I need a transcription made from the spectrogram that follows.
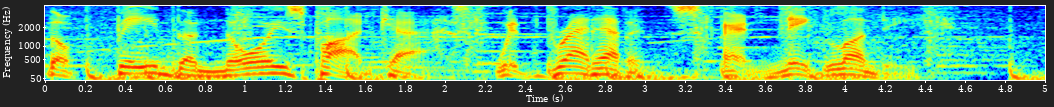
the Fade the Noise podcast with Brad Evans and Nate Lundy.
